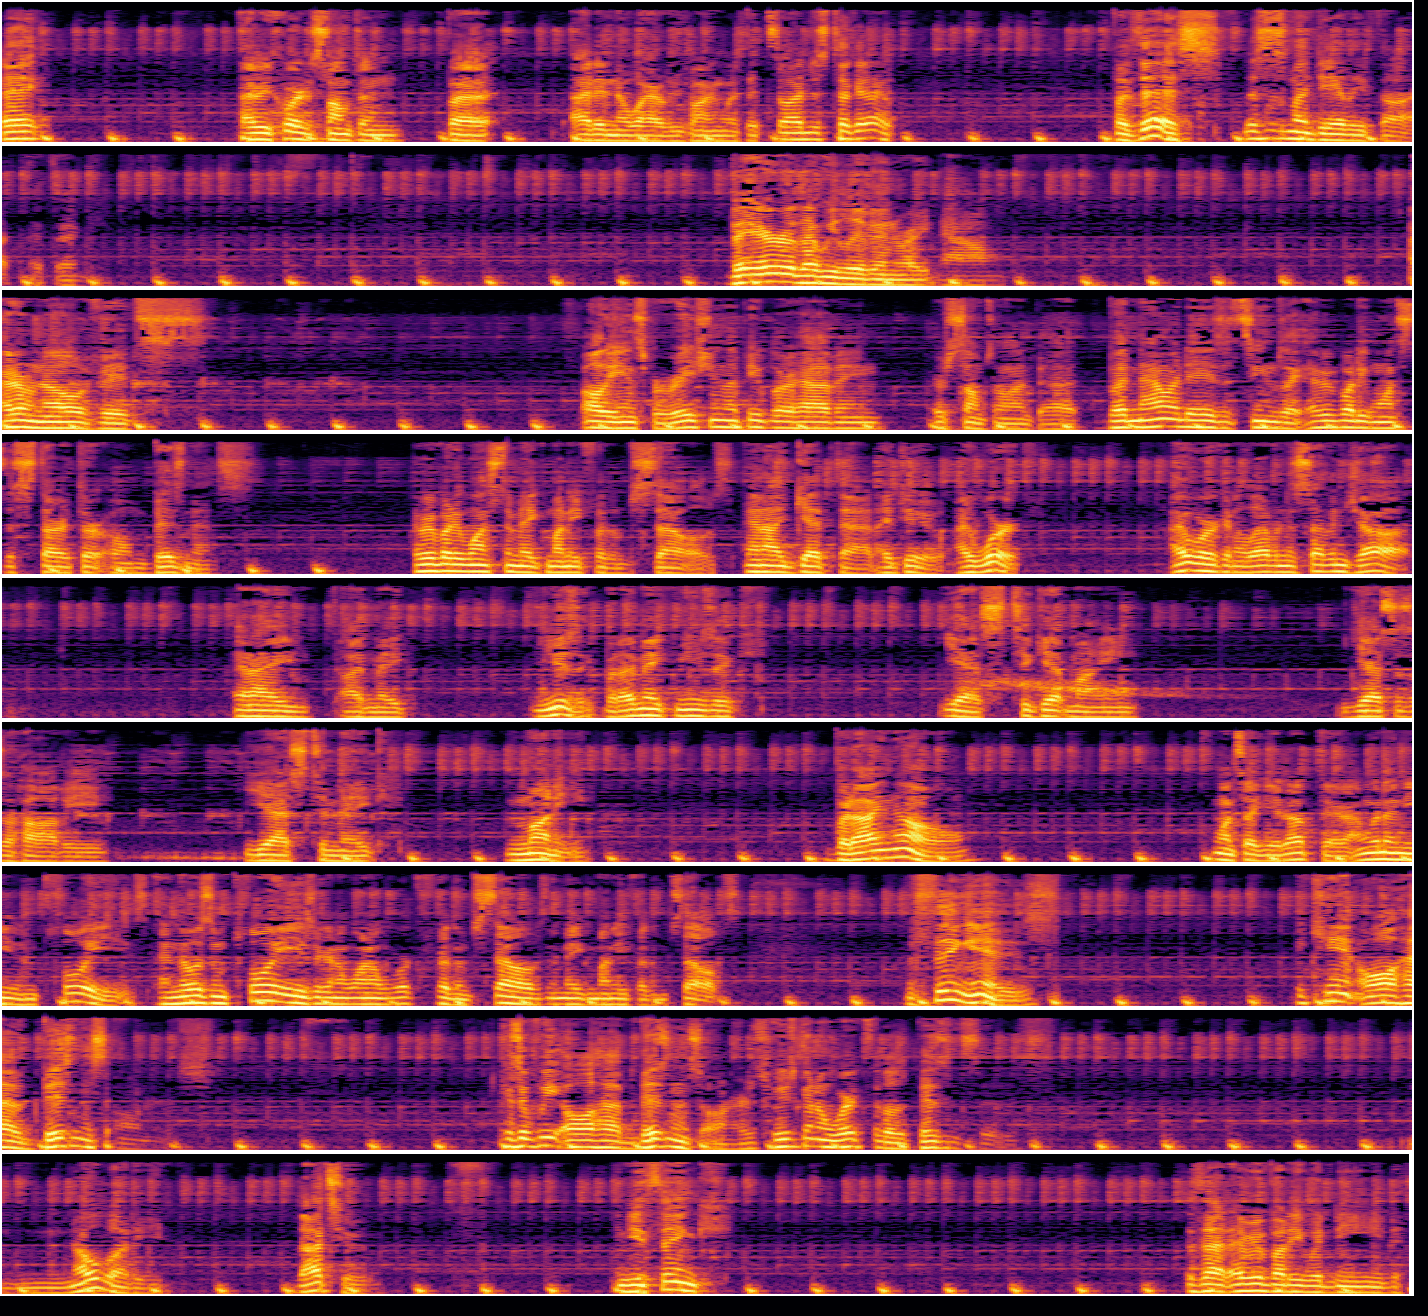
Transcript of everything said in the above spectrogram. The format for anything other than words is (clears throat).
Hey, I recorded something, but I didn't know where I was going with it, so I just took it out. But this, this is my daily thought, I think. The era that we live in right now, I don't know if it's all the inspiration that people are having or something like that. But nowadays, it seems like everybody wants to start their own business. Everybody wants to make money for themselves. And I get that. I do. I work. I work an 11 to 7 job. And I, I make music, but I make music, yes, to get money. Yes, as a hobby. Yes, to make money. But I know once I get up there, I'm going to need employees. And those employees are going to want to work for themselves and make money for themselves. The thing is, we can't all have business owners. Because if we all have business owners, who's going to work for those businesses? Nobody. That's who. And you think that everybody would need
